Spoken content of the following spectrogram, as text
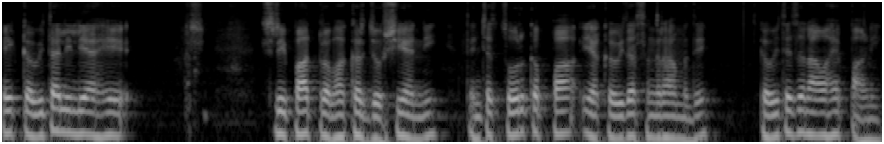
एक कविता लिहिली आहे. श्रीपाद प्रभाकर जोशी यांनी त्यांच्या चोरकप्पा या कविता संग्रहामध्ये. कवितेचं नाव आहे पाणी.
